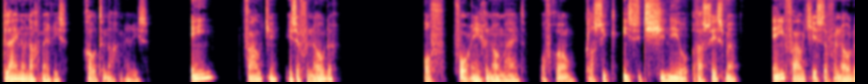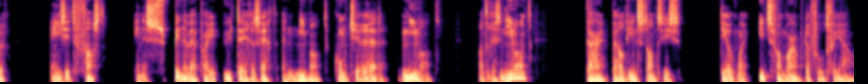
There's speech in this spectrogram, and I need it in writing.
Kleine nachtmerries, grote nachtmerries. Eén foutje is er voor nodig of vooringenomenheid, of gewoon klassiek institutioneel racisme. Eén foutje is ervoor nodig en je zit vast in een spinnenweb waar je u tegen zegt en niemand komt je redden. Niemand. Want er is niemand daar bij al die instanties die ook maar iets van warmte voelt voor jou.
